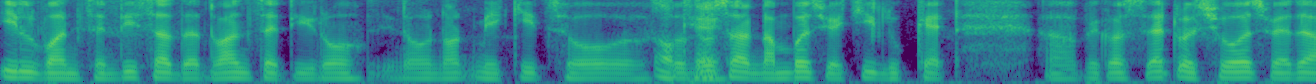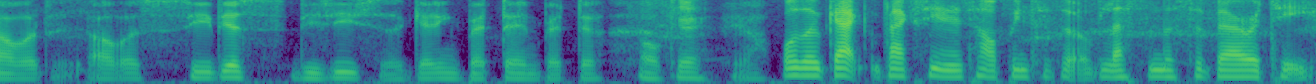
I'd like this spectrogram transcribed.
ill ones and these are the ones that you know you know not make it. So so Okay. those are numbers we actually look at uh, because that will show us whether our our serious disease is getting better and better. Okay. Yeah. Well, the ga- vaccine is helping to sort of lessen the severity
